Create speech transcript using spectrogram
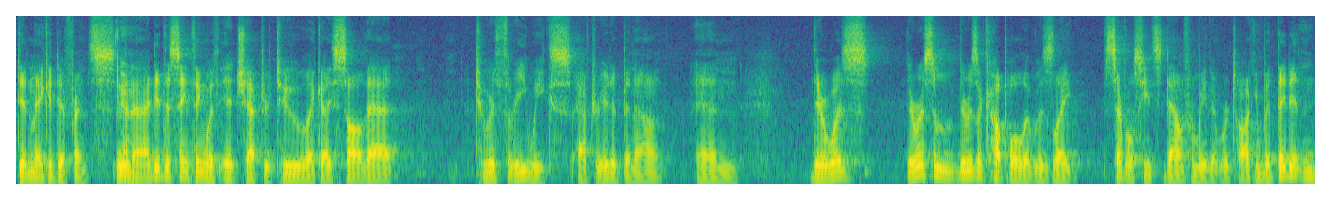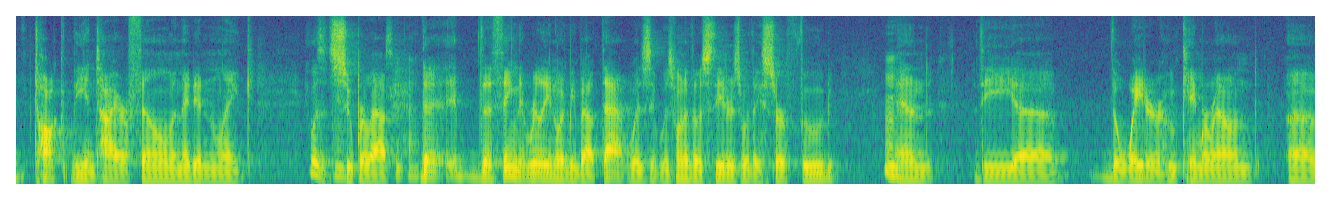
didn't make a difference. And I did the same thing with It Chapter Two. Like I saw that two or three weeks after it had been out, and there was there was some there was a couple that was like several seats down from me that were talking, but they didn't talk the entire film, and they didn't like. It wasn't super loud. The the thing that really annoyed me about that was it was one of those theaters where they serve food, and the uh, the waiter who came around, uh,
